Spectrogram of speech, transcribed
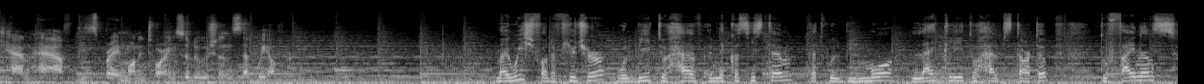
can have these brain monitoring solutions that we offer. My wish for the future will be to have an ecosystem that will be more likely to help startups to finance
